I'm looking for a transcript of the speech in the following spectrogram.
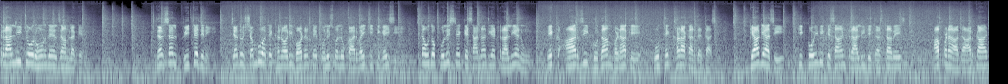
ਟਰਾਲੀ ਚੋਰ ਹੋਣ ਦੇ ਇਲਜ਼ਾਮ ਲੱਗੇ। ਨੇ ਦਰਸਲ ਬੀਤੇ ਦਿਨੀ ਜਦੋਂ ਸ਼ੰਭੂ ਅਤੇ ਖਨੌਰੀ ਬਾਰਡਰ ਤੇ ਪੁਲਿਸ ਵੱਲੋਂ ਕਾਰਵਾਈ ਕੀਤੀ ਗਈ ਸੀ, ਤਾਂ ਉਦੋਂ ਪੁਲਿਸ ਨੇ ਕਿਸਾਨਾਂ ਦੀਆਂ ਟਰਾਲੀਆਂ ਨੂੰ ਇੱਕ ਆਰਜ਼ੀ ਗੋਦਾਮ ਬਣਾ ਕੇ ਉੱਥੇ ਖੜਾ ਕਰ ਦਿੱਤਾ ਸੀ। ਕਿਹਾ ਗਿਆ ਸੀ ਕਿ ਕੋਈ ਵੀ ਕਿਸਾਨ ਟਰਾਲੀ ਦੇ ਦਸਤਾਵੇਜ਼, ਆਪਣਾ ਆਧਾਰ ਕਾਰਡ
